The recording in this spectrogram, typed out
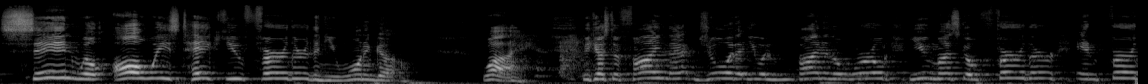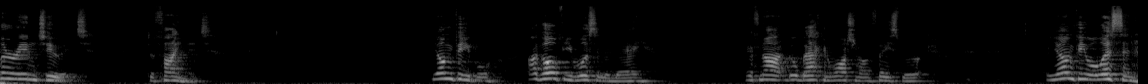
Sin will always take you further than you want to go. Why? Because to find that joy that you would find in the world, you must go further and further into it to find it. Young people, I hope you've listened today. If not, go back and watch it on Facebook. But young people, listen.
